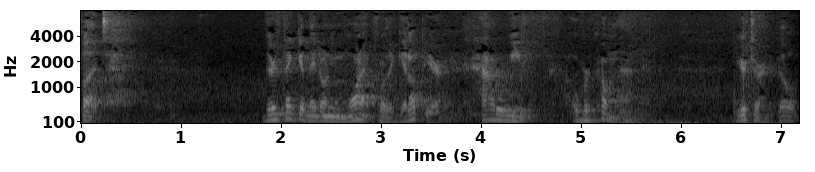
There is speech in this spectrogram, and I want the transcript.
But they're thinking they don't even want it before they get up here. How do we overcome that? Your turn, go.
